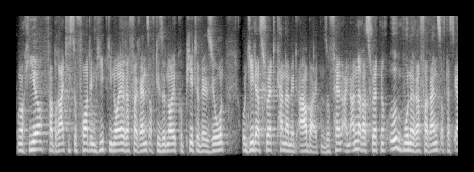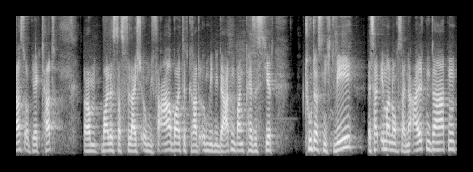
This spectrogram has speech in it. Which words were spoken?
Und auch hier verbreite ich sofort im Heap die neue Referenz auf diese neue kopierte Version und jeder Thread kann damit arbeiten. Sofern ein anderer Thread noch irgendwo eine Referenz auf das erste Objekt hat, ähm, weil es das vielleicht irgendwie verarbeitet, gerade irgendwie in die Datenbank persistiert, tut das nicht weh. Es hat immer noch seine alten Daten,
